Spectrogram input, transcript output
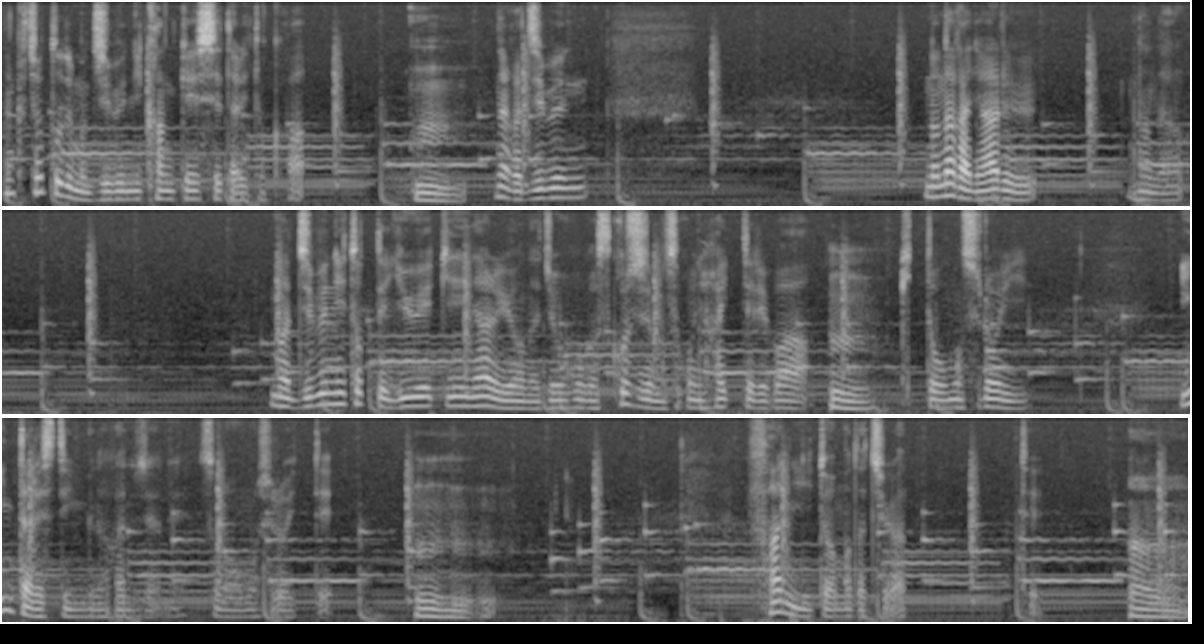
なんかちょっとでも自分に関係してたりとか。うん。なんか自分の中にあるなんだろう。まあ自分にとって有益になるような情報が少しでもそこに入ってればうん。きっと面白い interesting な感じだよね。その面白いって。うんうんファニーとはまた違ううんうん。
